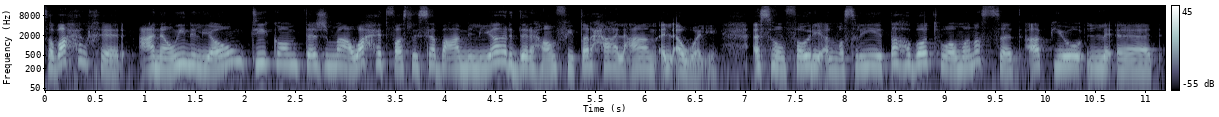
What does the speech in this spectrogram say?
صباح الخير. عناوين اليوم تيكوم تجمع 1.7 مليار درهم في طرحها العام الأولي. أسهم فوري المصرية تهبط ومنصة أبيو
